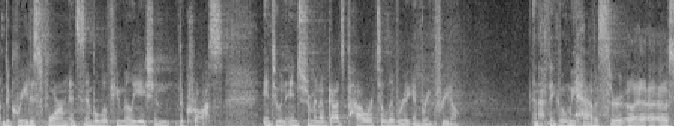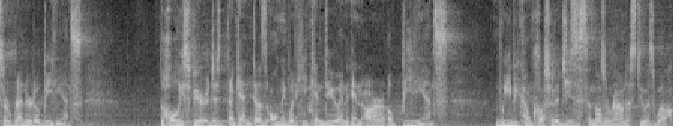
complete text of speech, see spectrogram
the greatest form and symbol of humiliation, the cross, into an instrument of God's power to liberate and bring freedom. And I think when we have a, sur- a, a surrendered obedience, the Holy Spirit just, again, does only what He can do. And in our obedience, we become closer to Jesus and those around us do as well.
